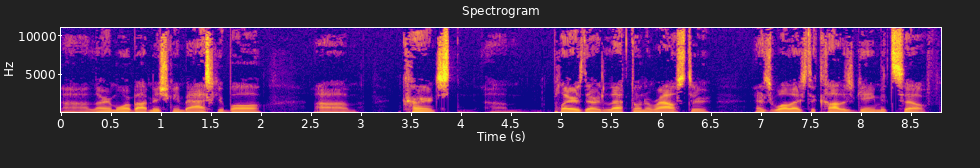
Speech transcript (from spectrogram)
uh, learn more about Michigan basketball, um, current um, players that are left on the roster, as well as the college game itself.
